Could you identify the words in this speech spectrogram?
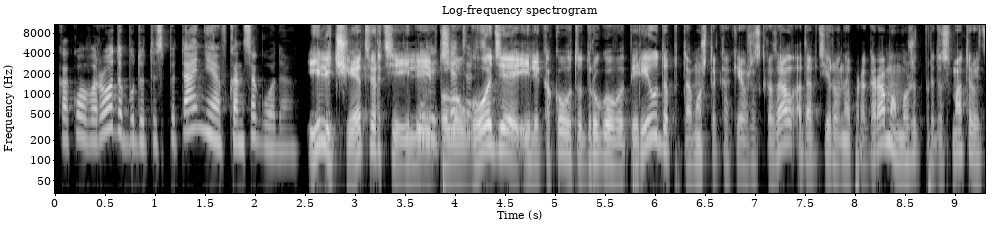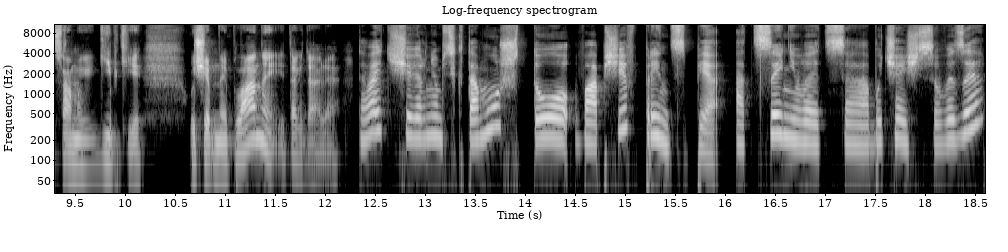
какого рода будут испытания в конце года. Или четверти, или, или полугодия, четверть. или какого-то другого периода, потому что, как я уже сказал, адаптированная программа может предусматривать самые гибкие учебные планы и так далее. Давайте еще вернемся к тому, что вообще, в принципе, оценивается обучающийся ВЗ,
